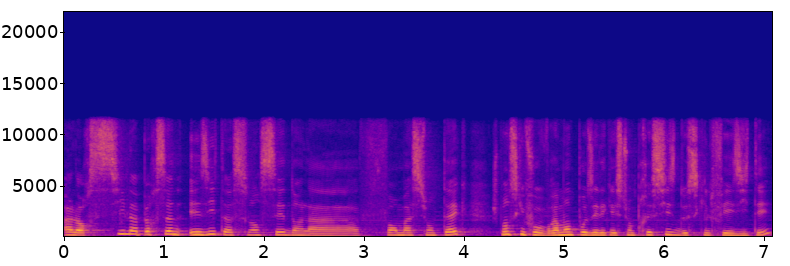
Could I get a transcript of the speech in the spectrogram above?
Alors, si la personne hésite à se lancer dans la formation tech, je pense qu'il faut vraiment poser les questions précises de ce qu'il fait hésiter.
